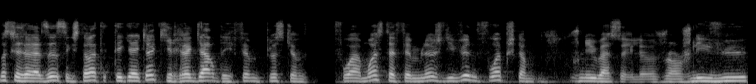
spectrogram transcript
Moi, ce que j'allais dire, c'est que justement, t'es, quelqu'un qui regarde des films plus qu'une fois. Moi, ce film-là, je l'ai vu une fois, puis je suis comme, je n'ai eu assez, là. Genre, je l'ai vu,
